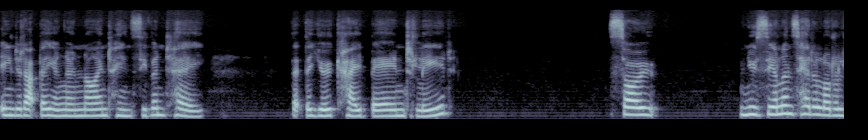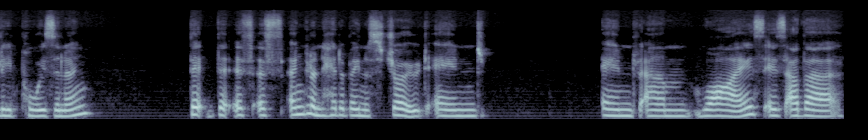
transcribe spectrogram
ended up being in 1970 that the UK banned lead. So New Zealand's had a lot of lead poisoning. That, that if, if England had been astute and and um, wise as other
